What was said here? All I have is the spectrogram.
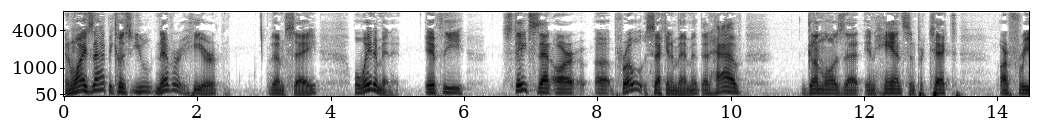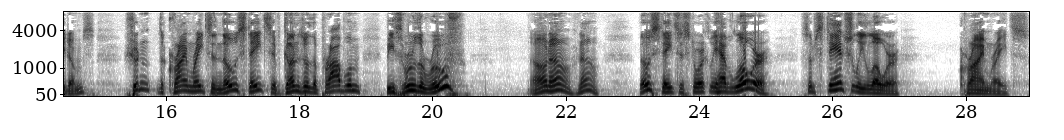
And why is that? Because you never hear them say, well, wait a minute. If the states that are uh, pro Second Amendment, that have gun laws that enhance and protect our freedoms, shouldn't the crime rates in those states, if guns are the problem, be through the roof? Oh, no, no. Those states historically have lower, substantially lower crime rates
